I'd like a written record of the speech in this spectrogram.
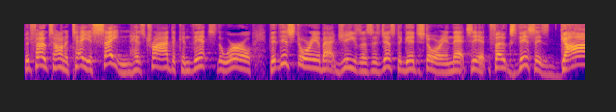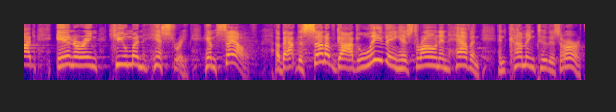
But, folks, I want to tell you, Satan has tried to convince the world that this story about Jesus is just a good story and that's it. Folks, this is God entering human history Himself about the Son of God leaving his throne in heaven and coming to this earth.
